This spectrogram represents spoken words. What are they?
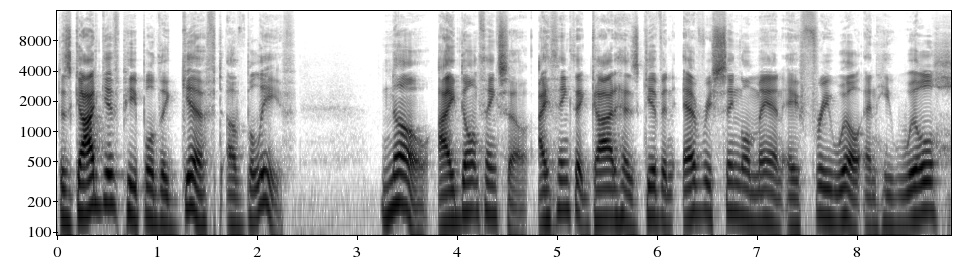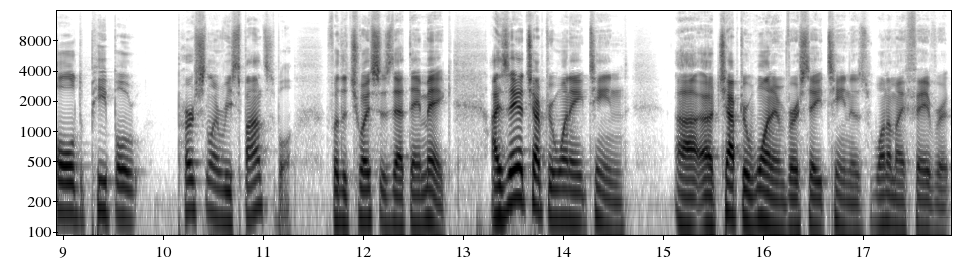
Does God give people the gift of belief? No, I don't think so. I think that God has given every single man a free will and he will hold people personally responsible for the choices that they make. Isaiah chapter 118, uh, uh, chapter 1 and verse 18 is one of my favorite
